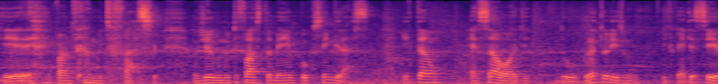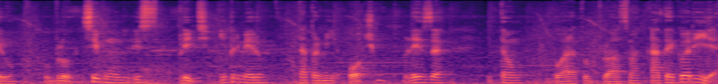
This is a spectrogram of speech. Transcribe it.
Para não ficar muito fácil. O jogo muito fácil também é um pouco sem graça. Então, essa odd do Gran Turismo de ficar em terceiro, o Blue em segundo e Split em primeiro, tá para mim ótimo, beleza? Então, bora para a próxima categoria.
